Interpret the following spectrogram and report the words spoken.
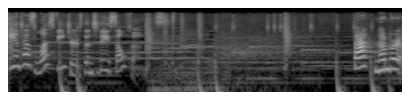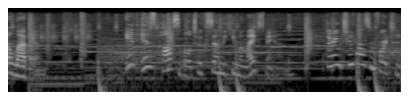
and has less features than today's cell phones. Fact number 11. It is possible to extend the human lifespan. During 2014,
